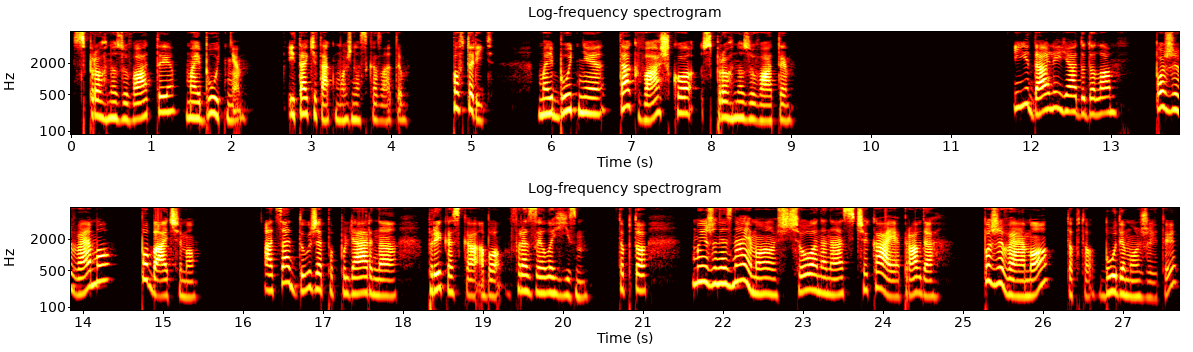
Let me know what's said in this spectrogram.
спрогнозувати майбутнє. І так і так можна сказати. Повторіть, майбутнє так важко спрогнозувати. І далі я додала поживемо, побачимо. А це дуже популярна приказка або фразеологізм. Тобто ми ж не знаємо, що на нас чекає, правда? Поживемо, тобто будемо жити,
